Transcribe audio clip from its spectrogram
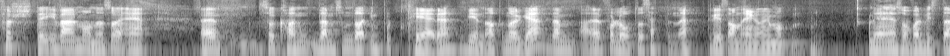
første i hver måned så er så kan de som da importerer viner til Norge, de eh, får lov til å sette ned prisene en gang i måneden. Det er i så fall Hvis de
